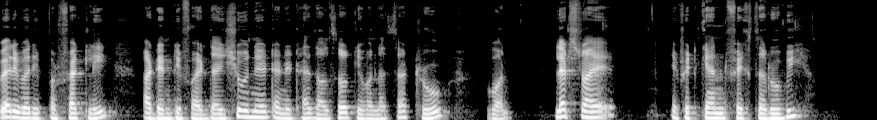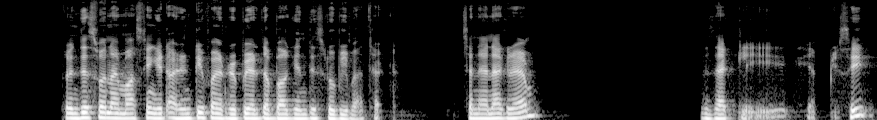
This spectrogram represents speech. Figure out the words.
very, very perfectly identified the issue in it and it has also given us a true one. Let's try if it can fix the Ruby. So in this one, I'm asking it identify and repair the bug in this Ruby method. It's an anagram. Exactly. Yep. You see,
